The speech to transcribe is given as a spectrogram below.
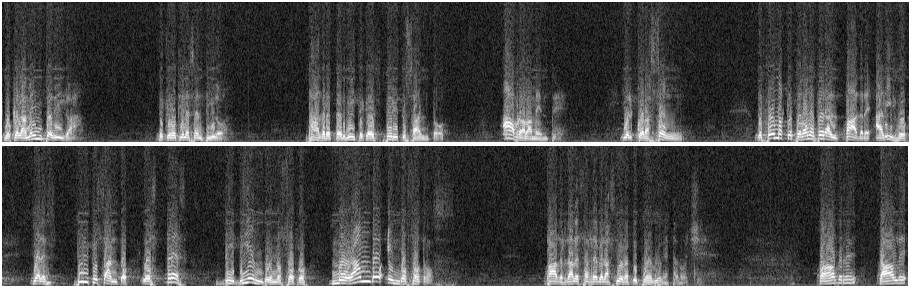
lo que la mente diga de que no tiene sentido. Padre, permite que el Espíritu Santo abra la mente y el corazón, de forma que podamos ver al Padre, al Hijo y al Espíritu Santo, los tres viviendo en nosotros, morando en nosotros. Padre, dale esa revelación a tu pueblo en esta noche. Padre, dale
